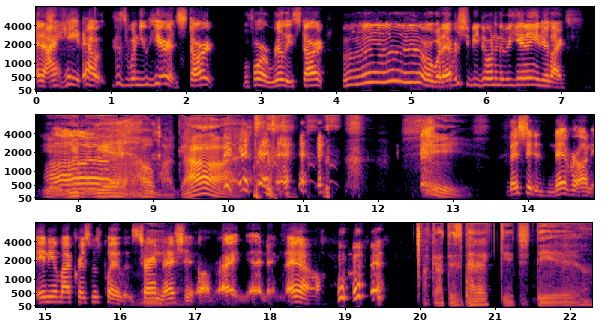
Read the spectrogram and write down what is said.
And I hate how because when you hear it start before it really start, or whatever she be doing in the beginning, and you're like, Yeah, Ah. you, yeah. Oh my god. Jeez. that shit is never on any of my Christmas playlists. Turn that shit off right now. I got this package deal.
